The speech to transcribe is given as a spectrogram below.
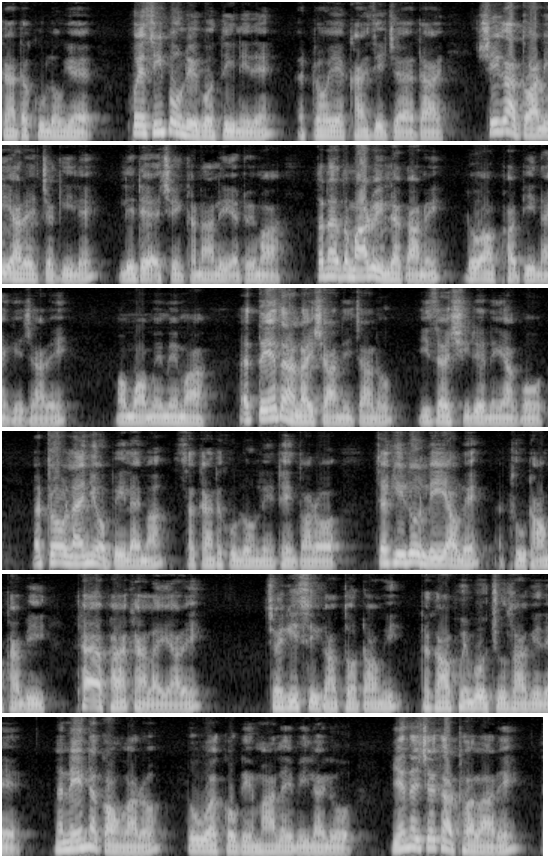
ကန်တစ်ခုလုံးရဲ့ဖွဲ့စည်းပုံတွေကိုသိနေတဲ့အတော်ရဲ့ခိုင်းစေချက်အတိုင်းရှေ့ကသွားနေရတဲ့ဂျက်ကီလည်းလက်တဲ့အချိန်ခဏလေးအတွင်းမှာတနတ်သမားတွေလက်ကနေလိုအောင်ထွက်ပြေးနိုင်ခဲ့ကြတယ်။မောင်မောင်မင်းမင်းမှာ အသေးအံလိုက်ရှာနေကြလို့ဤဆက်ရှိတဲ့နေရာကိုအတော်လမ်းညွှန်ပေးလိုက်မှစကန်တစ်ခုလုံးလင်းထိန်သွားတော့ဂျက်ကီတို့၄ယောက်လည်းအထူထောင်းခံပြီးထပ်အဖမ်းခံလိုက်ရတယ်။ဂျက်ကီစီကတော့တောင်းပြီးတကားဖွင့်ဖို့ကြိုးစားခဲ့တဲ့ငနေနှစ်ကောင်ကတော့လိုဝက်ကုတ်တွေမှလဲမိလိုက်လို့မျက်နှာချက်ကထွက်လာတဲ့တ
